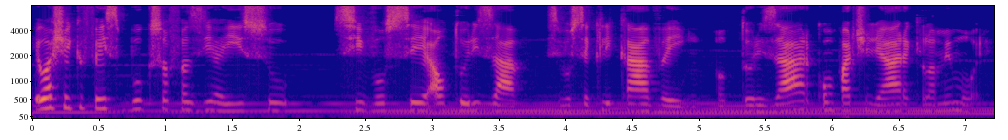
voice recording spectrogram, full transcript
Eu achei que o Facebook só fazia isso se você autorizava, se você clicava em autorizar, compartilhar aquela memória.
